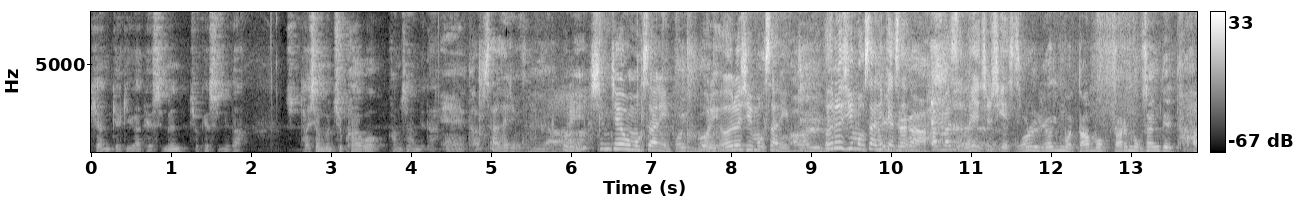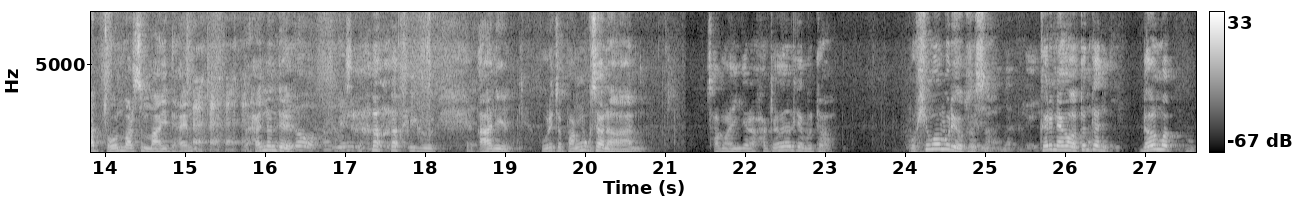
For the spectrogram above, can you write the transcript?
귀한 계기가 됐으면 좋겠습니다. 다시 한번 축하하고 감사합니다. 예, 감사드립니다. 우리 심재호 목사님, 우리 어르신 목사님, 어르신 목사님께서 아이, 한 말씀 해주시겠습니다. 오늘 여기 뭐다목 다른 목사님들이 다 좋은 말씀 많이 했, 했는데 이거 아니 우리 저 박 목사는 참 이게 학교 때부터 뭐 흉어물이 없었어. 그래 내가 어떤 땐 너무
